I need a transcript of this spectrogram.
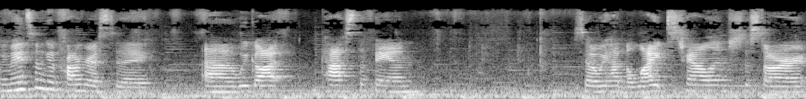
We made some good progress today. Uh, we got past the fan. So we had the lights challenge to start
